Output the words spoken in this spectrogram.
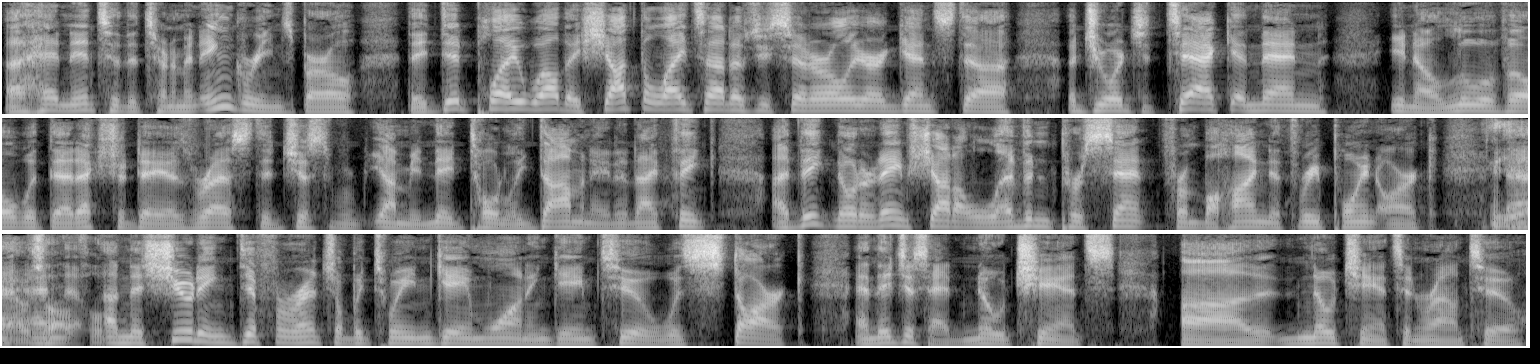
Uh, heading into the tournament in Greensboro, they did play well. They shot the lights out, as you said earlier, against uh, Georgia Tech, and then you know Louisville with that extra day as rest. It just, I mean, they totally dominated. I think I think Notre Dame shot 11 percent from behind the three point arc. Yeah, and, awful. And the shooting differential between game one and game two was stark, and they just had no chance, uh, no chance in round two.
